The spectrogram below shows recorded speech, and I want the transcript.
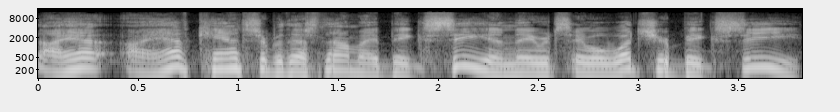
I have I have cancer, but that's not my big C." And they would say, "Well, what's your big C?"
